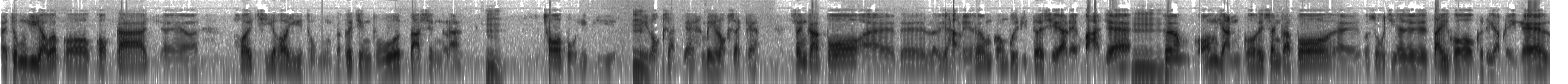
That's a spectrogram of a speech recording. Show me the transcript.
誒，終於有一個國家誒、呃、開始可以同特區政府達成㗎啦。嗯，初步協議未落實嘅，未落實嘅。新加坡誒嘅旅客嚟香港每年都係四廿零萬啫。嗯，香港人過去新加坡誒個數字係低過佢哋入嚟嘅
